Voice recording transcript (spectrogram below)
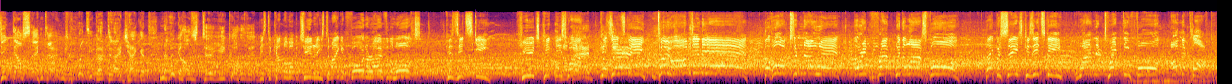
Nick Dal Santo, what's he got today, Jacob? No goals too, you called it. Missed a couple of opportunities to make it four in a row for the Hawks. Koschitzke, huge kick oh, this one. Bad. Koschitzke, two arms in the air. The Hawks from nowhere are in front with the last four. They besiege Koschitzke, 124 on the clock.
